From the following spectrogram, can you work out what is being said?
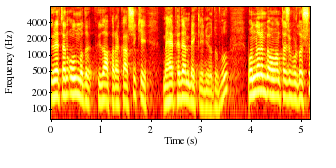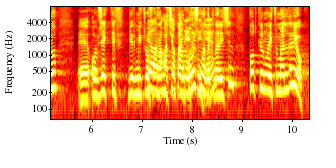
üreten olmadı Hüdapar'a karşı ki MHP'den bekleniyordu bu. Onların bir avantajı burada şu. E, objektif bir mikrofona açıktan Destici. konuşmadıkları için pot kırma ihtimalleri yok.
